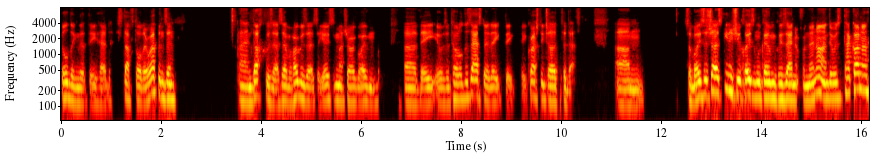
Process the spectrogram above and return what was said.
building that they had stuffed all their weapons in. And uh, they it was a total disaster. They they, they crushed each other to death. Um, so from then on, there was a takana,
